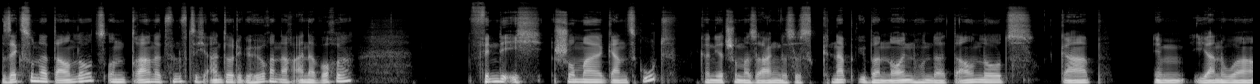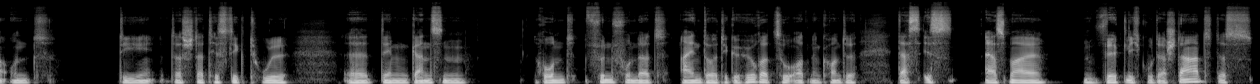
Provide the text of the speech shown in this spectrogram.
600 Downloads und 350 eindeutige Hörer nach einer Woche finde ich schon mal ganz gut. Ich kann jetzt schon mal sagen, dass es knapp über 900 Downloads gab im Januar und die, das Statistiktool äh, dem Ganzen rund 500 eindeutige Hörer zuordnen konnte. Das ist erstmal ein wirklich guter Start. Das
